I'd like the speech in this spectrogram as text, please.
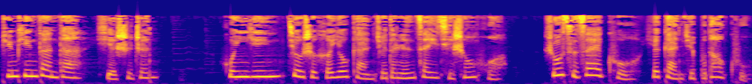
平平淡淡也是真，婚姻就是和有感觉的人在一起生活，如此再苦也感觉不到苦。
